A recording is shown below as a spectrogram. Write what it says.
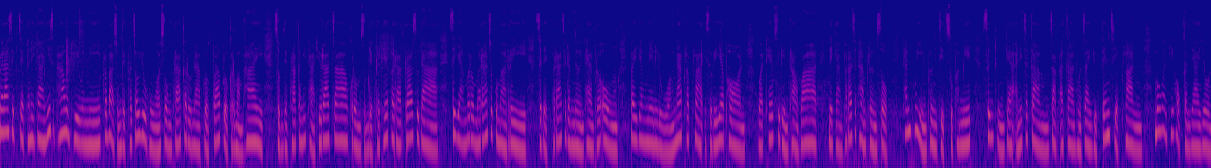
เวลา 17นาฬิกา25วันทีวันนี้ พระบาทสมเด็จพระเจ้าอยู่หัวทรงพระกรุณาโปรดเกล้าโปรดกระหม่อมให้ สมเด็จพระกนิษฐาธิราชเจ้ากรมสมเด็จพระเทพรัตนราชสุดา สยามบรมราชกุมารี เสด็จพระราชดำเนินแทนพระองค์ ไปยังเมนหลวงหน้าพระพลาอิสริยาภรณ์วัดเทพศิรินทราวาสในการพระราชทานเพลิงศพ ท่านผู้หญิงพึงจิตสุภมิตร ซึ่งถึงแก่อนิจกรรม จากอาการหัวใจหยุดเต้นเฉียบพลัน เมื่อวันที่ 6 กันยายน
